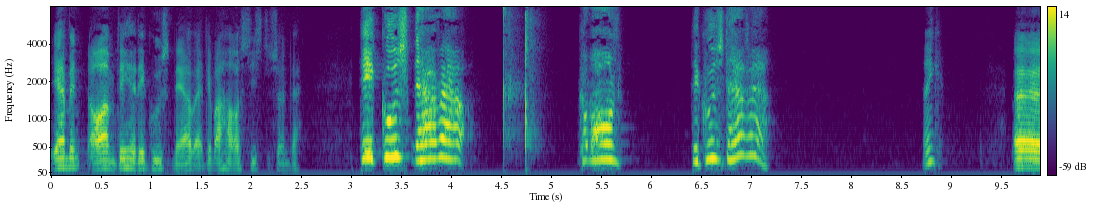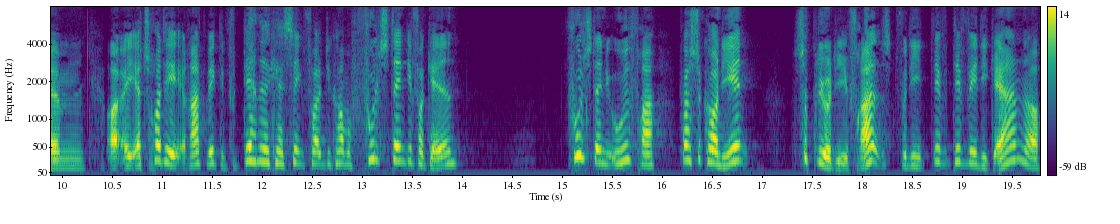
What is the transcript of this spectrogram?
ja, men, åh, men det her det er Guds nærvær, det var her også sidste søndag. Det er Guds nærvær! Come on! Det er Guds nærvær! Ikke? Øhm, og jeg tror, det er ret vigtigt, for dernede kan jeg se, at folk de kommer fuldstændig fra gaden. Fuldstændig udefra. Først så kommer de ind, så bliver de frelst, fordi det, det vil de gerne, og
